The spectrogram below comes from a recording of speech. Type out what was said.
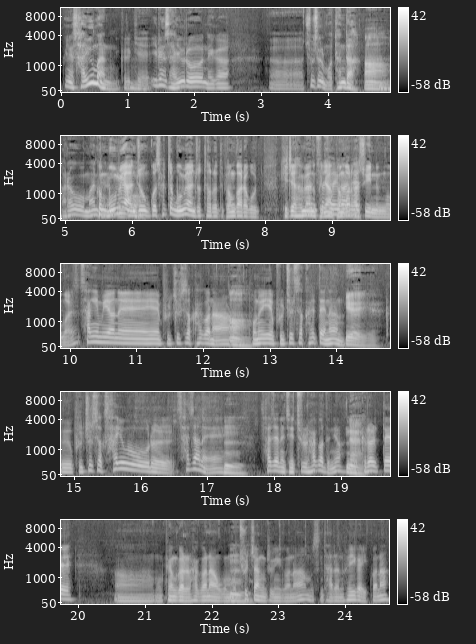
그냥 사유만 그렇게 음. 이런 사유로 내가 어, 출석을 못한다. 아. 라고만 그럼 몸이 안 거고. 좋고 살짝 몸이 안 좋다 그래도 병가라고 기재하면 그렇죠. 그냥 병가를 갈 수 있는 건가요? 상임위원회에 불출석하거나 어. 본회의에 불출석할 때는 예, 예. 그 불출석 사유를 사전에 음. 사전에 제출을 하거든요. 네. 그럴 때 어, 뭐 병가를 하거나 혹은 뭐 음. 출장 중이거나 무슨 다른 회의가 있거나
